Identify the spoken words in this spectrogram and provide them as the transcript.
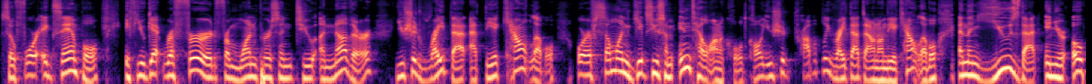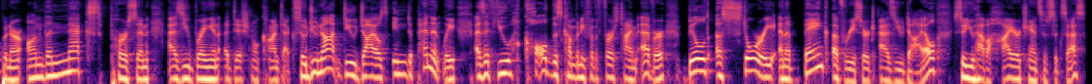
So, for example, if you get referred from one person to another, you should write that at the account level. Or if someone gives you some intel on a cold call, you should probably write that down on the account level and then use that in your opener on the next person as you bring in additional context. So, do not do dials independently as if you called this company for the first time ever. Build a story and a bank of research as you dial so you have a higher chance of success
